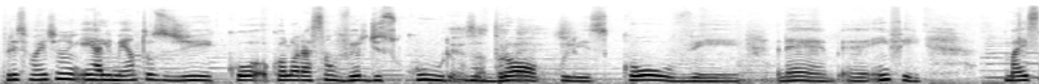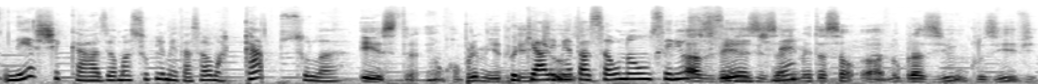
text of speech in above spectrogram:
Principalmente em alimentos de co coloração verde escura, como brócolis, couve, né? É, enfim. Mas neste caso é uma suplementação, é uma cápsula extra, é um comprimido. Porque a, a, alimentação usa. não seria o Às vezes né? a alimentação, no Brasil inclusive,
